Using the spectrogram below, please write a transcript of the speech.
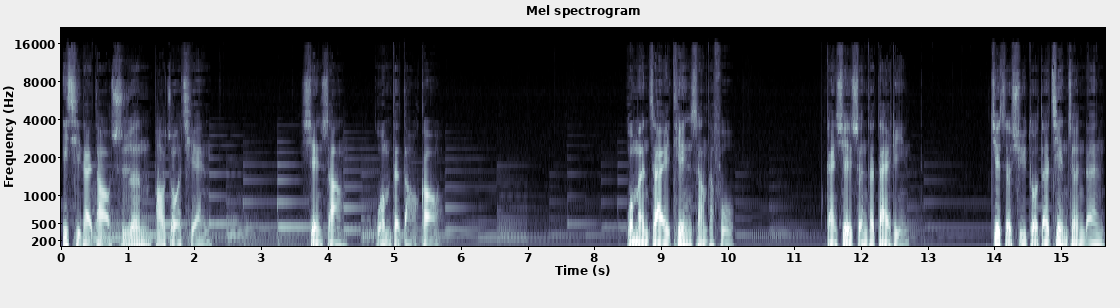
一起来到施恩宝座前，献上我们的祷告。我们在天上的父，感谢神的带领，借着许多的见证人。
